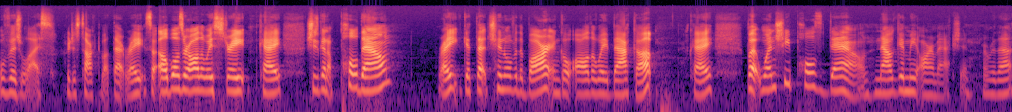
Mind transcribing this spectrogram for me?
We'll visualize. We just talked about that, right? So elbows are all the way straight, okay? She's going to pull down, right? Get that chin over the bar and go all the way back up okay? But when she pulls down, now give me arm action. Remember that?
